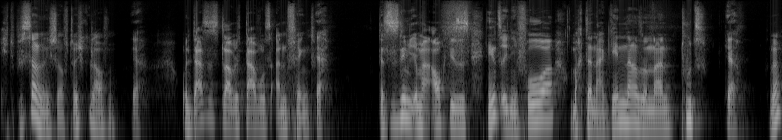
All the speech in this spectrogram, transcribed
ey, du bist doch noch nicht so oft durchgelaufen? ja, Und das ist, glaube ich, da, wo es anfängt. ja, Das ist nämlich immer auch dieses, nehmt euch nicht vor, macht eine Agenda, sondern tut's. ja. Ne?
